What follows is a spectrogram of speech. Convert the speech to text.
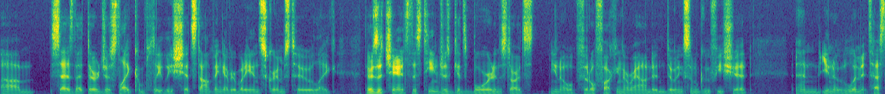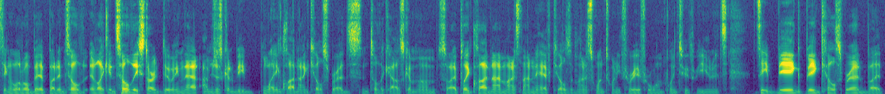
um, says that they're just like completely shit stomping everybody in scrims too. Like there's a chance this team just gets bored and starts, you know, fiddle fucking around and doing some goofy shit and, you know, limit testing a little bit. But until like until they start doing that, I'm just gonna be laying Cloud Nine kill spreads until the cows come home. So I played Cloud Nine minus nine and a half kills at minus one twenty three for one point two three units. It's a big, big kill spread, but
